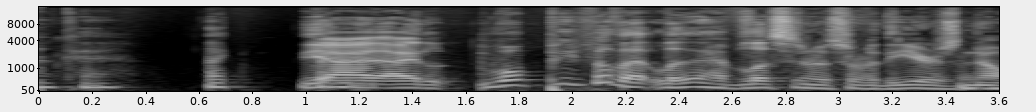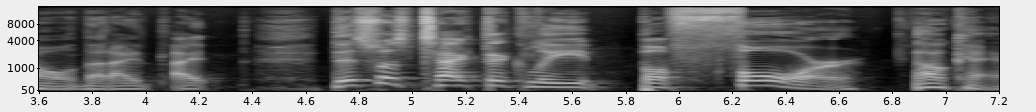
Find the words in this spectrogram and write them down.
Okay. Like yeah. I, I well, people that li- have listened to us over the years know that I, I this was technically before Okay.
